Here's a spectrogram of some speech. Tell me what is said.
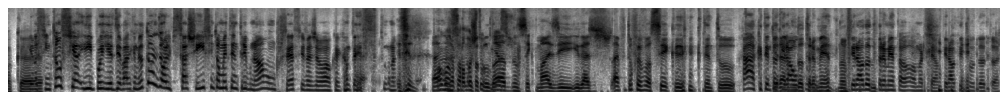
ok. Eu assim, então se há- e ia dizer basicamente, então, olha, se acha isso, então mete em tribunal um processo e veja lá o que acontece. Ah, não, já tu faculdade, conheces- não sei o que mais, e, e o gajo. Ah, então foi você que, que tentou Ah, que tentou tirar tirar um o, doutoramento. Não? tirar o doutoramento ao, ao Marcelo, tirar o título de doutor.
